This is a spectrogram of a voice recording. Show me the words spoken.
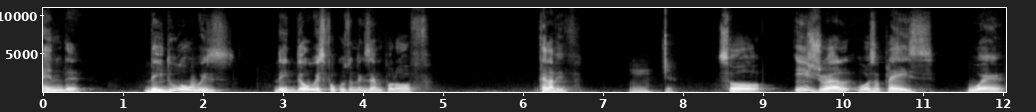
and uh, they do always they always focus on the example of Tel Aviv. Mm, yeah. So Israel was a place where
